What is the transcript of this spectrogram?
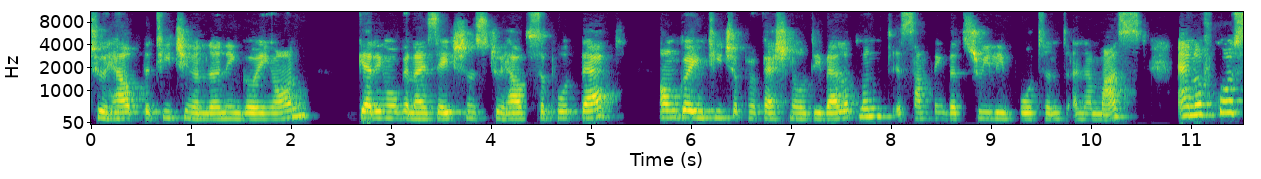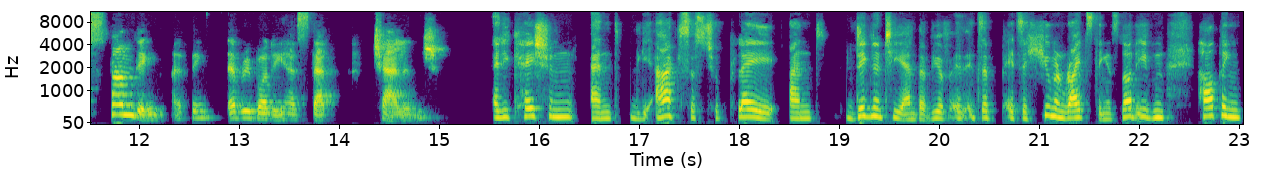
to help the teaching and learning going on, getting organizations to help support that. Ongoing teacher professional development is something that's really important and a must. And of course, funding. I think everybody has that challenge. Education and the access to play and dignity and the view of it's a it's a human rights thing. It's not even helping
